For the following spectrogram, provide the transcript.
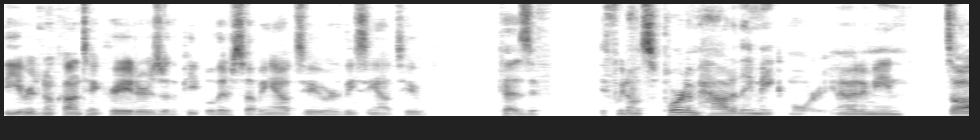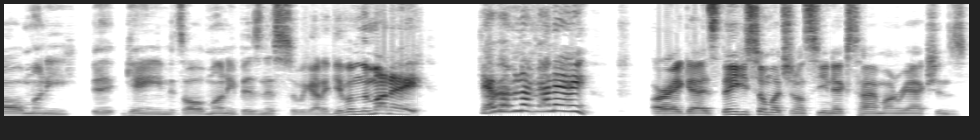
the original content creators or the people they're subbing out to or leasing out to. Because if if we don't support them, how do they make more? You know what I mean? It's all money game. It's all money business. So we got to give them the money. Give them the money. All right, guys. Thank you so much, and I'll see you next time on Reactions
